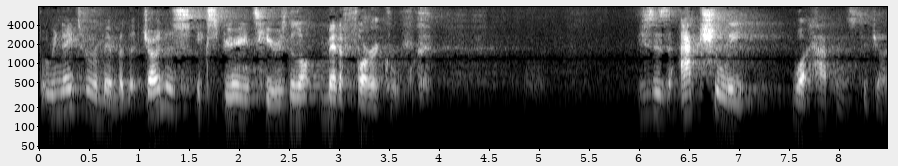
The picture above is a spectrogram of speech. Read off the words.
But we need to remember that Jonah's experience here is not metaphorical. this is actually what happens to Jonah.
